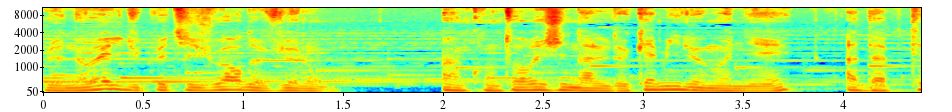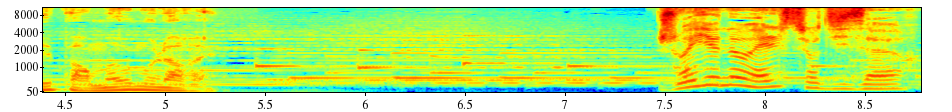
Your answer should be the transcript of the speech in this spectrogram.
Le Noël du petit joueur de violon. Un conte original de Camille Lemonnier, adapté par Mao Mollaret. Joyeux Noël sur Deezer.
